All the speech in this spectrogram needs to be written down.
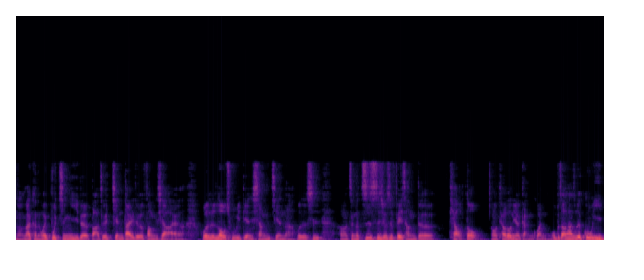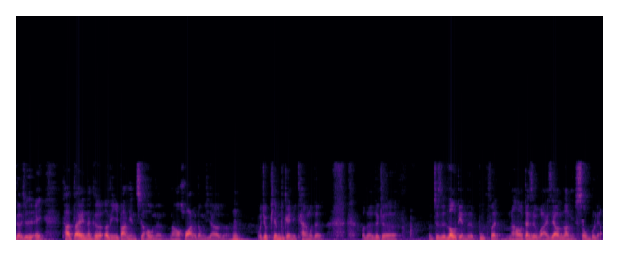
哦，那可能会不经意的把这个肩带就放下来啊，或者是露出一点香肩啊，或者是啊整个姿势就是非常的挑逗哦，挑逗你的感官。我不知道他是不是故意的，就是哎他在那个二零一八年之后呢，然后画的东西，他就说嗯，我就偏不给你看我的我的这个就是露点的部分，然后但是我还是要让你受不了。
